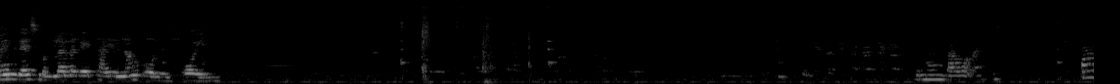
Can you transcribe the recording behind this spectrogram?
Ngayon guys, maglalagay tayo ng olive oil. Tingnan yung bawang ate. Here.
